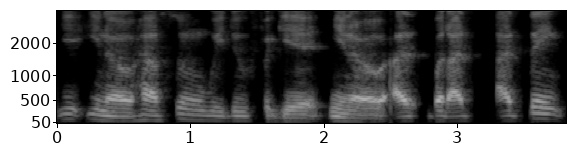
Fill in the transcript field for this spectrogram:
You, you, know how soon we do forget. You know, I but I I think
